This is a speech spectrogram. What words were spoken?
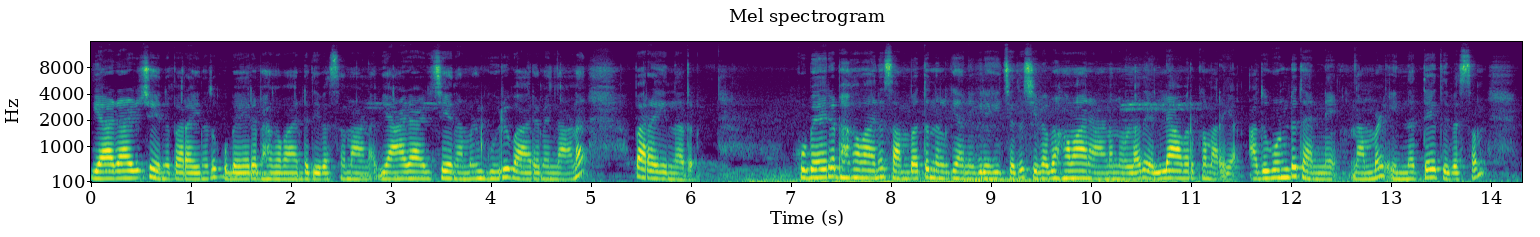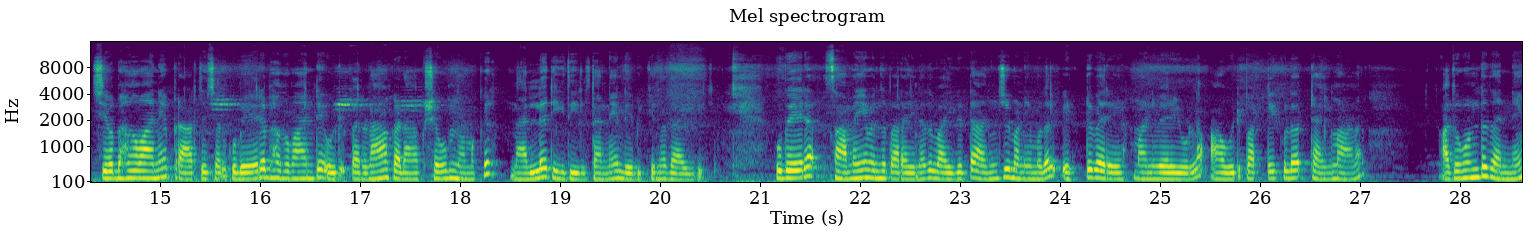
വ്യാഴാഴ്ച എന്ന് പറയുന്നത് കുബേര ഭഗവാന്റെ ദിവസമാണ്. വ്യാഴാഴ്ചയെ നമ്മൾ ഗുരുവാരം എന്നാണ് പറയുന്നത്. കുബേര ഭഗവാന് സമ്പത്ത് നൽകി അനുഗ്രഹിച്ചത് ശിവഭഗവാനാണെന്നുള്ളത് എല്ലാവർക്കും അറിയാം. അതുകൊണ്ട് തന്നെ നമ്മൾ ഇന്നത്തെ ദിവസം ശിവഭഗവാനെ പ്രാർത്ഥിച്ചാൽ കുബേര ഭഗവാന്റെ ഒരു കരുണാകടാക്ഷവും നമുക്ക് നല്ല രീതിയിൽ തന്നെ ലഭിക്കുന്നതായിരിക്കും. കുബേര സമയം എന്ന് പറയുന്നത് വൈകിട്ട് അഞ്ച് മണി മുതൽ എട്ട് വരെ മണി വരെയുള്ള ആ ഒരു പർട്ടിക്കുലർ ടൈമാണ് അതുകൊണ്ട് തന്നെ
